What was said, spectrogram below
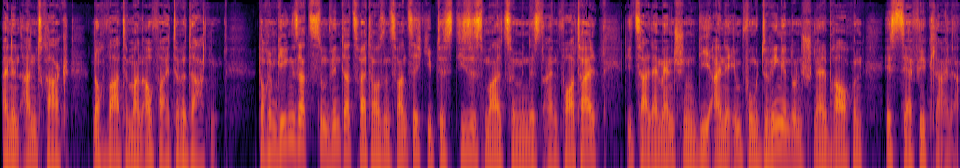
einen Antrag, noch warte man auf weitere Daten. Doch im Gegensatz zum Winter 2020 gibt es dieses Mal zumindest einen Vorteil. Die Zahl der Menschen, die eine Impfung dringend und schnell brauchen, ist sehr viel kleiner.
